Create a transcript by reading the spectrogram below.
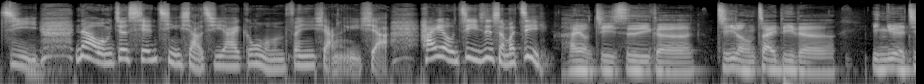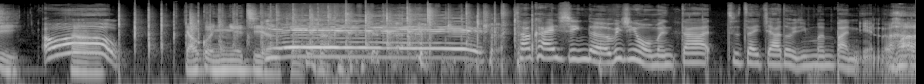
季。那我们就先请小琪来跟我们分享一下海泳季是什么记？还永记是一个基隆在地的音乐季，哦。摇滚音乐季啦。耶！超开心的，毕竟我们大家就在家都已经闷半年了嘛。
